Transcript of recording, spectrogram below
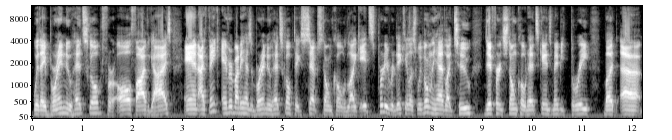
with a brand new head sculpt for all five guys. And I think everybody has a brand new head sculpt except Stone Cold. Like, it's pretty ridiculous. We've only had like two different Stone Cold head scans, maybe three, but uh,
